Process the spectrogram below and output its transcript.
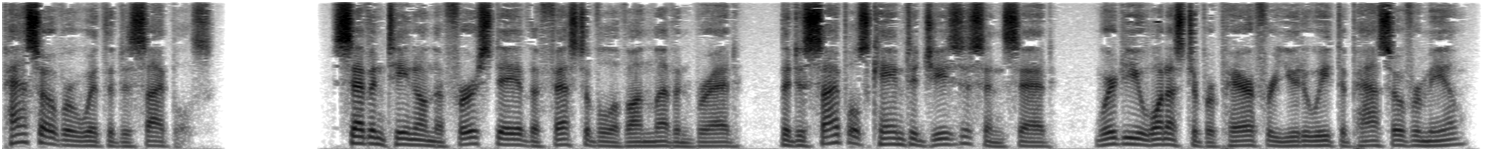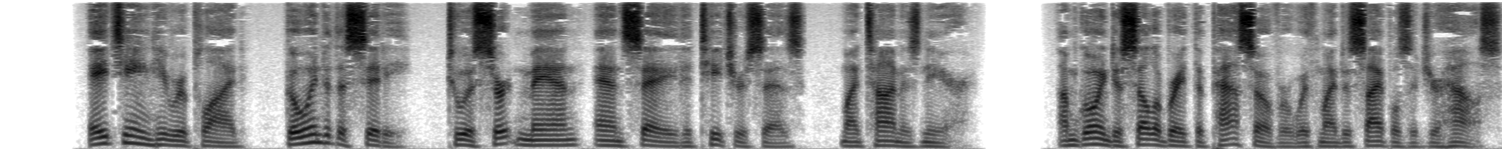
Passover with the disciples. 17 On the first day of the festival of unleavened bread, the disciples came to Jesus and said, Where do you want us to prepare for you to eat the Passover meal? 18 He replied, Go into the city, to a certain man, and say, The teacher says, My time is near. I'm going to celebrate the Passover with my disciples at your house.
